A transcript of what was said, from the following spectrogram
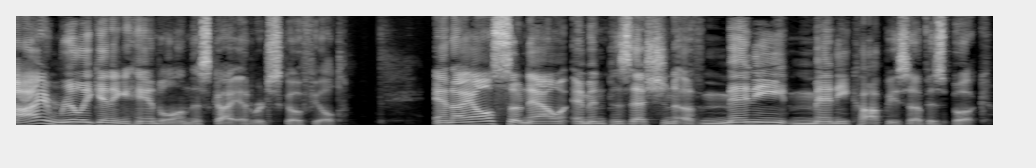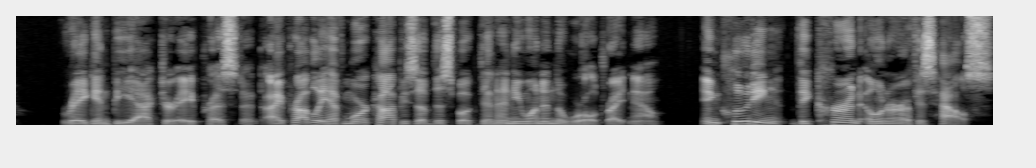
I am really getting a handle on this guy, Edward Scofield. And I also now am in possession of many, many copies of his book, Reagan B. Actor, A President. I probably have more copies of this book than anyone in the world right now, including the current owner of his house.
